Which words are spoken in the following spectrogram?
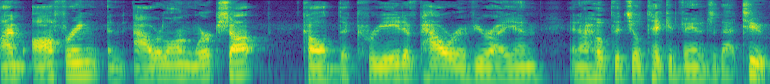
I'm offering an hour long workshop called The Creative Power of Your I Am, and I hope that you'll take advantage of that too.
